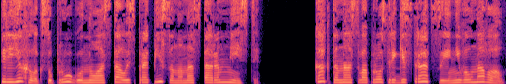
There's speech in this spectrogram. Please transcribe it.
Переехала к супругу, но осталась прописана на старом месте. Как-то нас вопрос регистрации не волновал.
